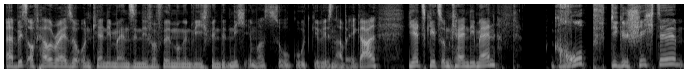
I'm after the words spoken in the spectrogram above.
Äh, bis auf Hellraiser und Candyman sind die Verfilmungen, wie ich finde, nicht immer so gut gewesen, aber egal. Jetzt geht's um Candyman. Grob die Geschichte.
